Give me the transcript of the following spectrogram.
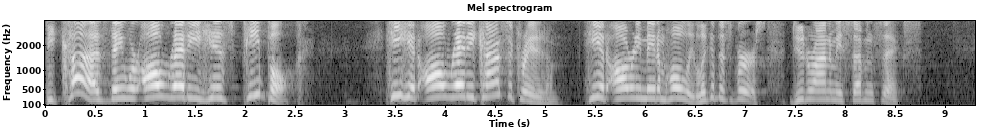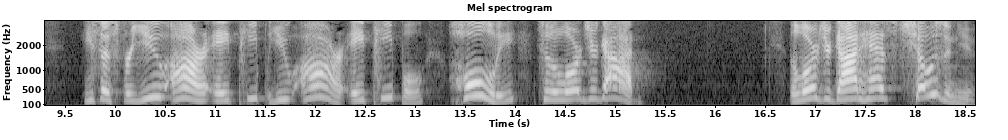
Because they were already His people. He had already consecrated them. He had already made them holy. Look at this verse, Deuteronomy 7 6. He says, For you are a people, you are a people holy to the Lord your God. The Lord your God has chosen you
